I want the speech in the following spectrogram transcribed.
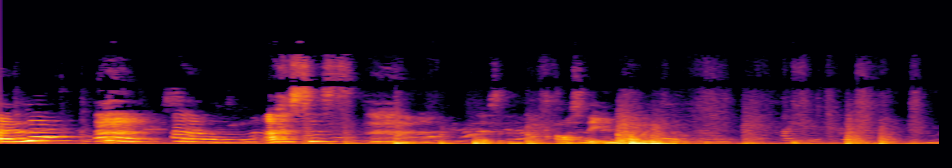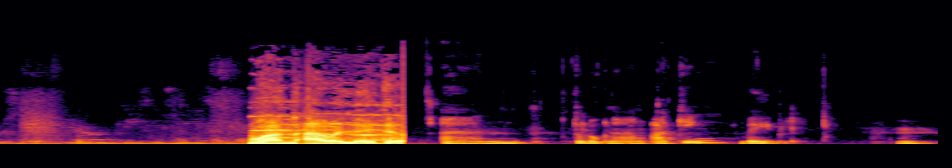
Ala. Ah, asas. Ako sa nailabay. One hour later. And tulog na ang aking baby. Hmm.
